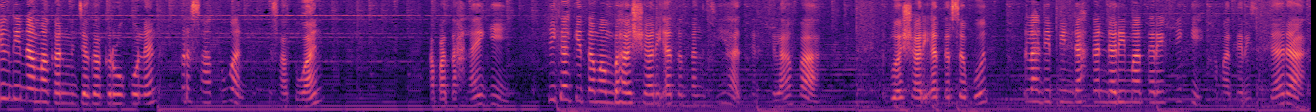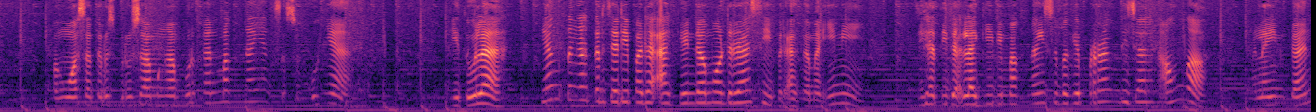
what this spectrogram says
yang dinamakan menjaga kerukunan, persatuan, dan kesatuan? Apatah lagi jika kita membahas syariat tentang jihad dan khilafah. Kedua syariat tersebut telah dipindahkan dari materi fikih ke materi sejarah. Penguasa terus berusaha mengaburkan makna yang sesungguhnya. Itulah yang tengah terjadi pada agenda moderasi beragama ini. Jihad tidak lagi dimaknai sebagai perang di jalan Allah, melainkan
